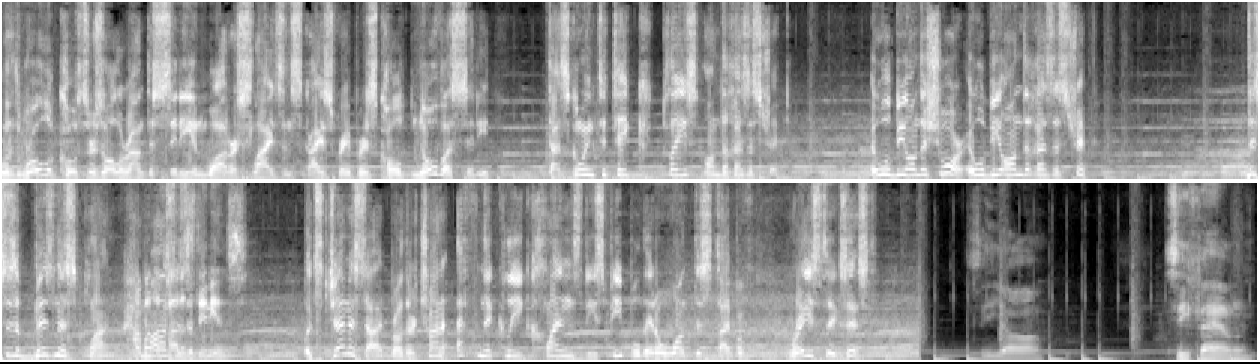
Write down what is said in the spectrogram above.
with roller coasters all around the city and water slides and skyscrapers called Nova City, that's going to take place on the Gaza Strip. It will be on the shore. It will be on the Gaza Strip. This is a business plan. How about the Hamas a- Palestinians? it's genocide, bro. They're trying to ethnically cleanse these people. They don't want this type of race to exist. See y'all. See family.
